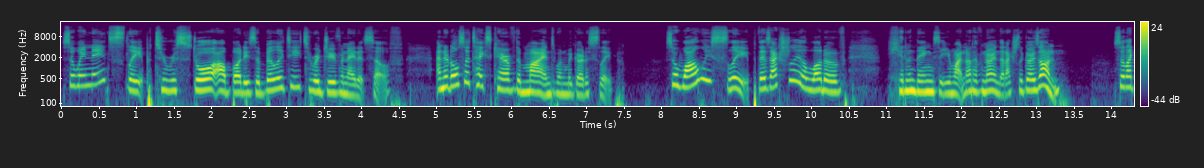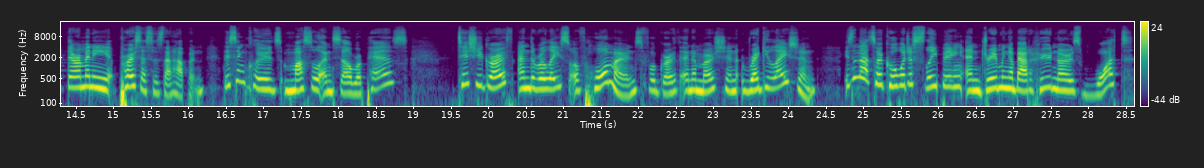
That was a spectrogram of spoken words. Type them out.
So, we need sleep to restore our body's ability to rejuvenate itself and it also takes care of the mind when we go to sleep. So while we sleep, there's actually a lot of hidden things that you might not have known that actually goes on. So like there are many processes that happen. This includes muscle and cell repairs, tissue growth, and the release of hormones for growth and emotion regulation. Isn't that so cool? We're just sleeping and dreaming about who knows what,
